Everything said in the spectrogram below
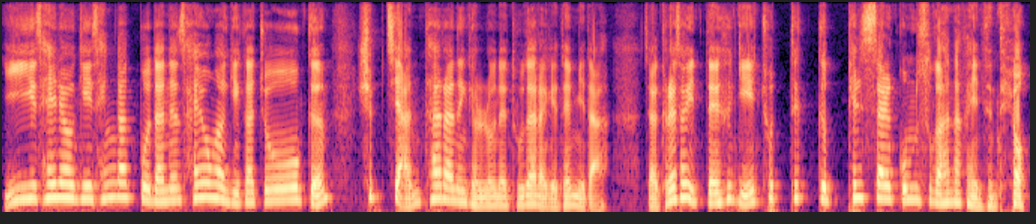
이 세력이 생각보다는 사용하기가 조금 쉽지 않다라는 결론에 도달하게 됩니다. 자, 그래서 이때 흙이 초특급 필살 꼼수가 하나가 있는데요.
